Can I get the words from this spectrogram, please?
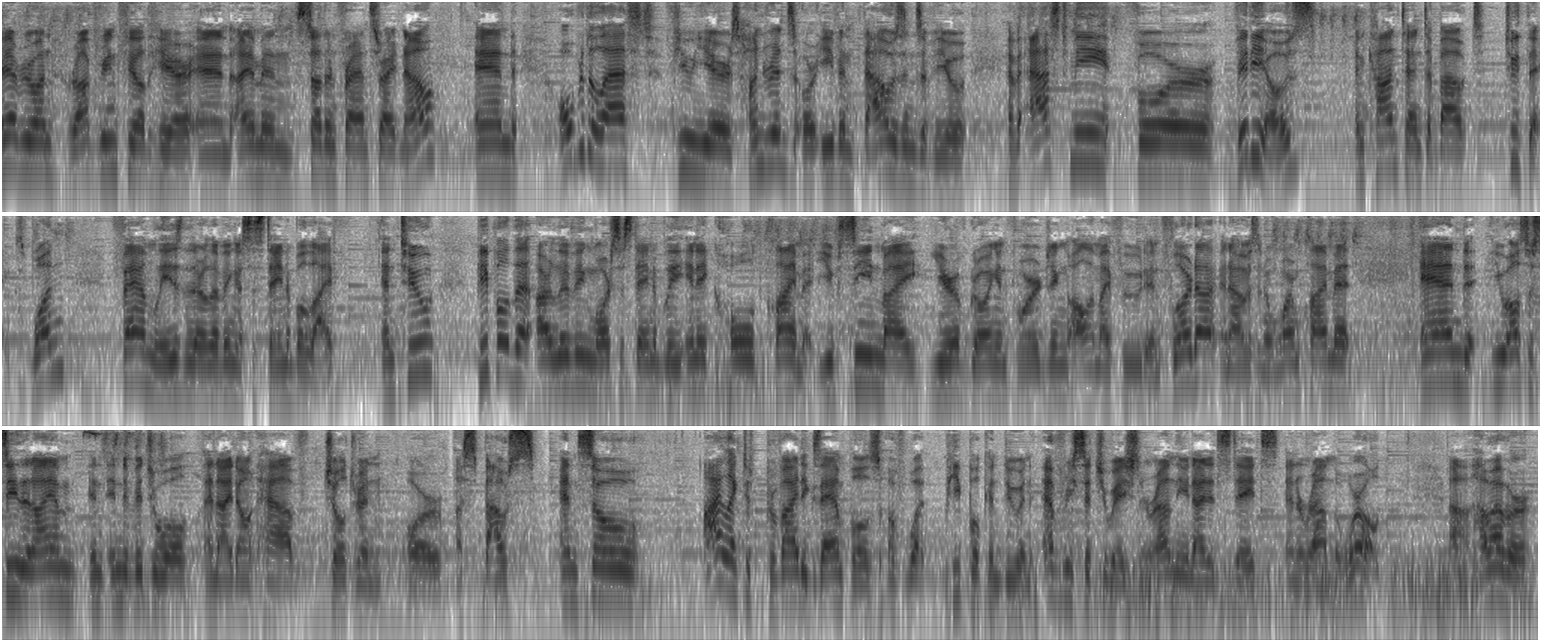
Hey everyone, Rob Greenfield here and I am in southern France right now and over the last few years hundreds or even thousands of you have asked me for videos and content about two things. One, families that are living a sustainable life and two, people that are living more sustainably in a cold climate. You've seen my year of growing and foraging all of my food in Florida and I was in a warm climate and you also see that I am an individual and I don't have children or a spouse. And so I like to provide examples of what people can do in every situation around the United States and around the world. Uh, however,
